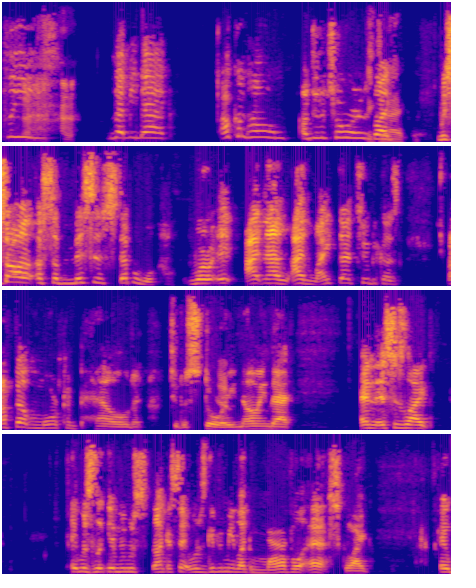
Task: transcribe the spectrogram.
please let me back. I'll come home. I'll do the chores. Like we saw a submissive Steppenwolf where it. I I, I like that too because I felt more compelled to the story, knowing that. And this is like, it was like it was like I said, it was giving me like Marvel esque. Like it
